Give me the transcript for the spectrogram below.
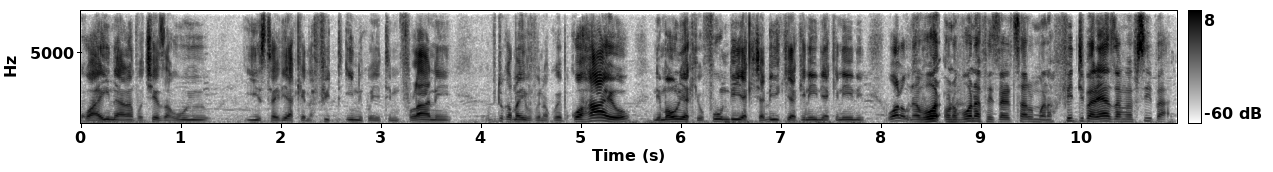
kwa aina anavyocheza huyu hii style yake na fit in kwenye timu fulani, vitu kama hivyo vinakuwepo. Kwa hayo ni maoni ya kiufundi ya kishabiki ya kinini ya kinini, wala Unavyoona unavyoona Faisal Salum anafiti pale Azam FC pale?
